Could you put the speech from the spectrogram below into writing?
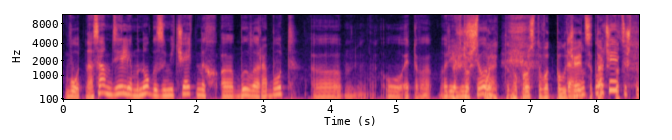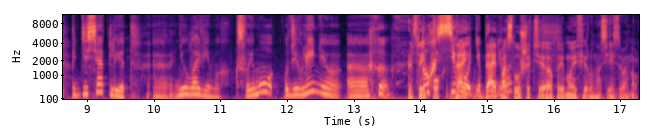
Вот. На самом деле много замечательных э, было работ э, у этого режиссера. Да кто спорит-то? Ну, просто вот получается да, ну, так, получается, что... что 50 лет э, неуловимых. К своему удивлению, э, только сегодня Дай, дай послушать э, прямой эфир, у нас есть звонок.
